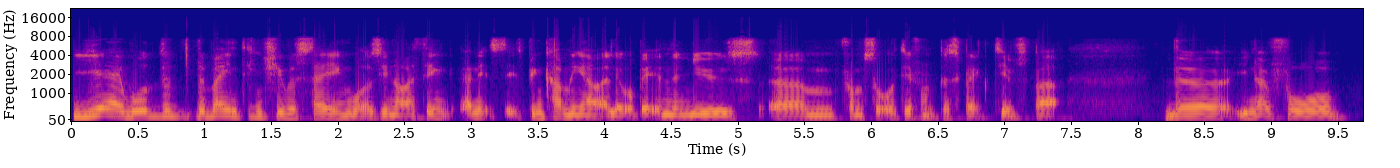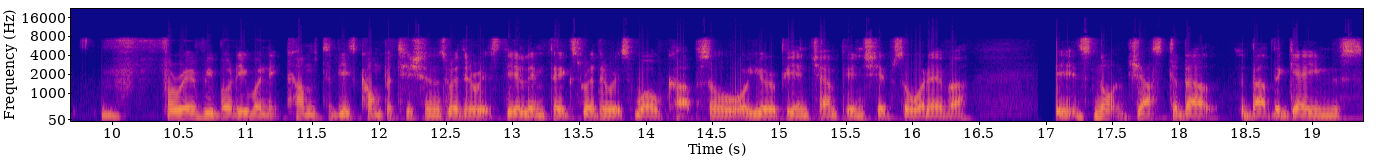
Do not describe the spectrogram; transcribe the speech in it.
Yeah, well, the the main thing she was saying was, you know, I think, and it's it's been coming out a little bit in the news um, from sort of different perspectives, but the you know for for everybody when it comes to these competitions, whether it's the Olympics, whether it's World Cups or, or European Championships or whatever, it's not just about about the games.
